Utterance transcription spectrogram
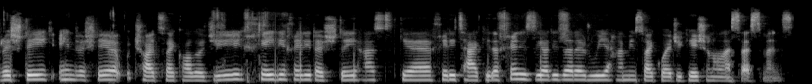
رشته این رشته child psychology خیلی خیلی رشته ای هست که خیلی تاکید خیلی زیادی داره روی همین psychoeducational assessments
